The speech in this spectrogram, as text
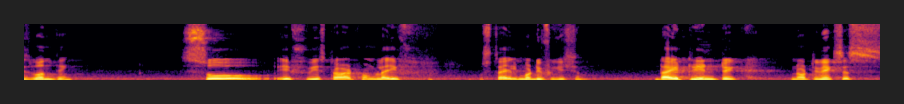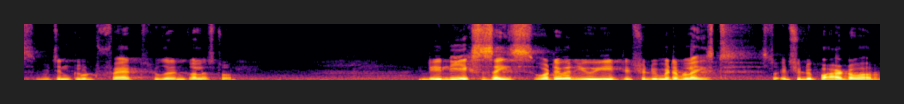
is one thing. So, if we start from lifestyle modification, dietary intake not in excess which include fat, sugar and cholesterol, daily exercise, whatever you eat, it should be metabolized. So, it should be part of our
